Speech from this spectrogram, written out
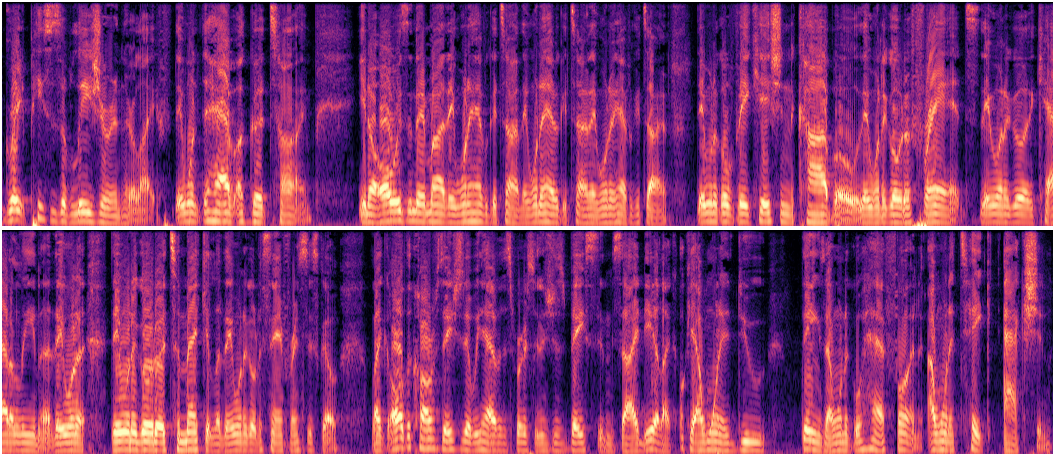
great pieces of leisure in their life. They want to have a good time. You know, always in their mind, they want to have a good time. They want to have a good time. They want to have a good time. They want to go vacation to Cabo. They want to go to France. They want to go to Catalina. They want to they want to go to Temecula. They want to go to San Francisco. Like all the conversations that we have with this person is just based in this idea. Like, okay, I want to do things. I want to go have fun. I want to take action.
